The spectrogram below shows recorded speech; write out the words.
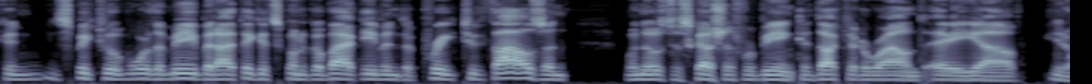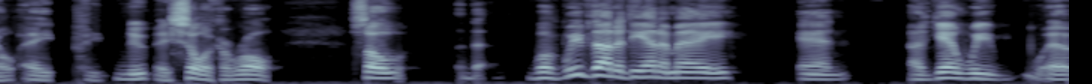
can speak to it more than me, but I think it's going to go back even to pre 2000 when those discussions were being conducted around a, uh, you know, a, a, new, a silica roll. So th- what we've done at the NMA, and again, we, uh,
